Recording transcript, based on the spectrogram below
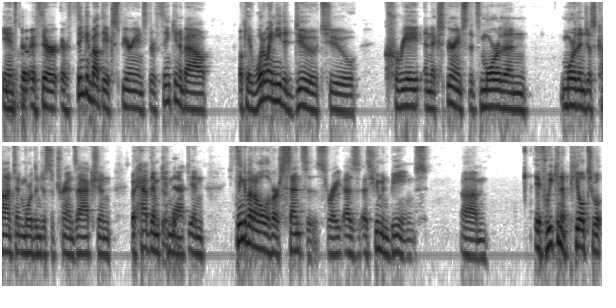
And so if they're, they're thinking about the experience, they're thinking about, okay, what do I need to do to create an experience that's more than more than just content, more than just a transaction, but have them connect and think about all of our senses, right? As as human beings, um, if we can appeal to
